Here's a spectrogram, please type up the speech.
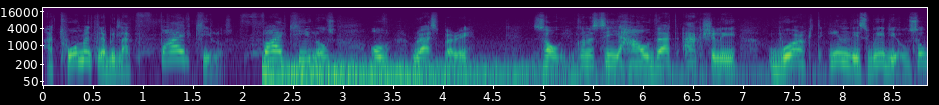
I tormented it with like five kilos, five kilos of raspberry so you're gonna see how that actually worked in this video. So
